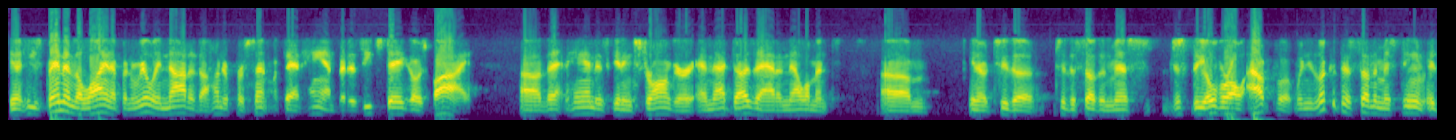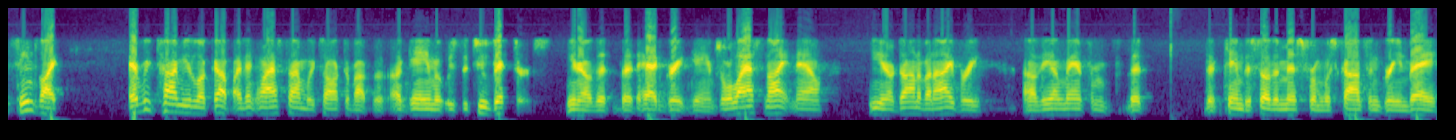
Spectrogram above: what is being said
You know, he's been in the lineup and really not at 100% with that hand. But as each day goes by, uh, that hand is getting stronger, and that does add an element, um, you know, to the to the Southern Miss. Just the overall output. When you look at this Southern Miss team, it seems like every time you look up. I think last time we talked about the, a game, it was the two victors, you know, that that had great games. Well, last night now, you know, Donovan Ivory, uh, the young man from that that came to Southern Miss from Wisconsin Green Bay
